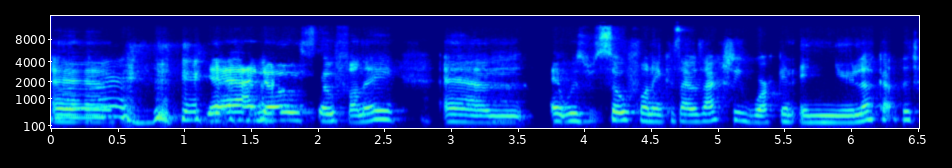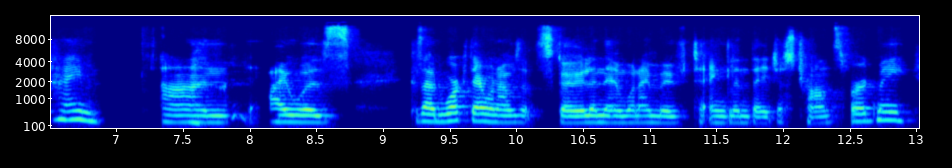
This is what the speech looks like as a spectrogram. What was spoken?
Um, yeah, I know, so funny. Um, it was so funny because I was actually working in New Look at the time, and I was because I'd worked there when I was at school, and then when I moved to England, they just transferred me.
